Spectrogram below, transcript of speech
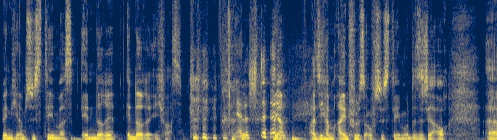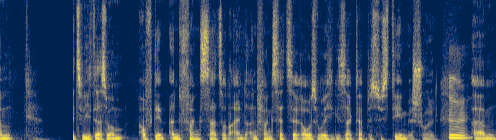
wenn ich am System was ändere, ändere ich was. ja, das stimmt. ja, also ich habe einen Einfluss aufs System und das ist ja auch, ähm, jetzt will ich da so am auf den Anfangssatz oder einen der Anfangssätze raus, wo ich gesagt habe, das System ist schuld. Mhm. Ähm,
